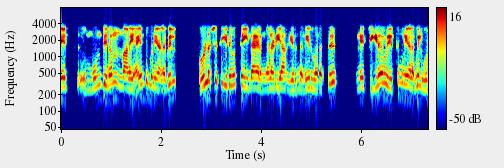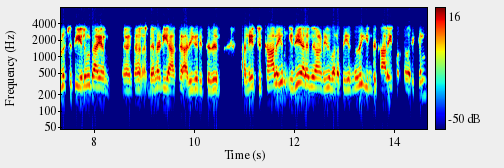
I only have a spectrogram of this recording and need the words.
நேற்று முன்தினம் நாளை ஐந்து மணி அளவில் ஒரு லட்சத்தி இருபத்தி ஐந்தாயிரம் கனஅடியாக இருந்த நீர்வரத்து நேற்று இரவு எட்டு மணி அளவில் ஒரு லட்சத்தி எழுபதாயிரம் கனடியாக அதிகரித்தது. நேற்று காலையும் இதே அளவிலான நீர் வரத்து இருந்தது. இன்று காலையை பொறுத்த வரைக்கும்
